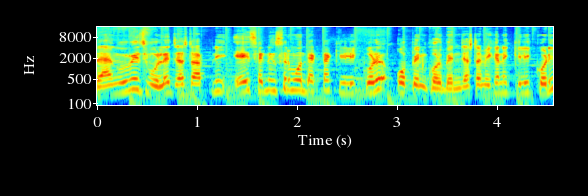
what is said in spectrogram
ল্যাঙ্গুয়েজ বলে জাস্ট আপনি এই সেটিংসের মধ্যে একটা ক্লিক করে ওপেন করবেন। জাস্ট আমি এখানে ক্লিক করি।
